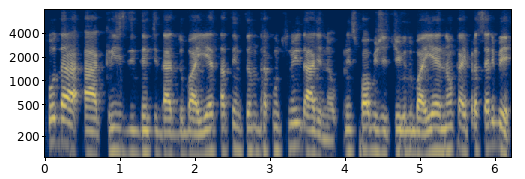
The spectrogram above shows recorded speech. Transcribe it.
toda a crise de identidade do Bahia, está tentando dar continuidade. Né? O principal objetivo do Bahia é não cair para a Série B.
